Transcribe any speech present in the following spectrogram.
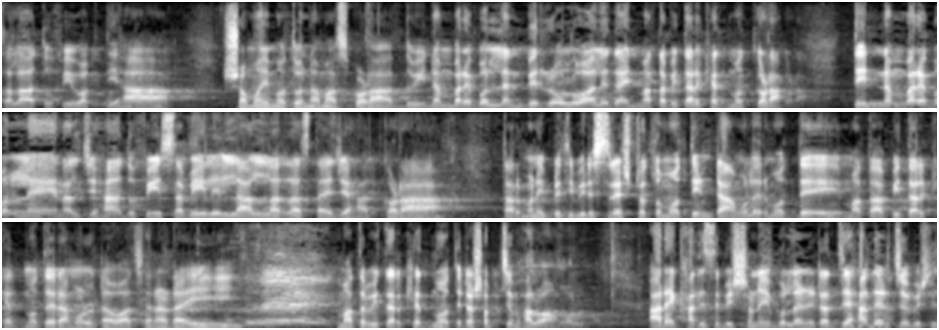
সালাতু ফি ওয়াক্তিহা, সময় মতো নামাজ পড়া। দুই নম্বরে বললেন বিররুল ওয়ালিদাইন মাতা পিতার খেদমত করা। তিন নম্বরে বললেন, আল জিহাদু ফি সাবিলিল্লাহ, আল্লাহর রাস্তায় জিহাদ করা। তার মানে পৃথিবীর শ্রেষ্ঠতম তিনটা আমলের মধ্যে মাতা পিতার খেদমতের আমলটাও আছে না ডাই মাতা পিতার খেদমত, এটা সবচেয়ে ভালো আমল। আরেক হাদিসে নেই বললেন, এটা জেহাদের চেয়ে বেশি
